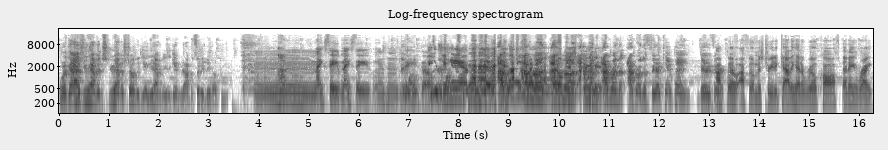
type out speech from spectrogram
Well, guys, you haven't you haven't struggled yet. You haven't even given me the opportunity to help you. Mm, nice save, nice save. hmm There you won't. go. Use your hands. and let it- I, let I run, I run, I run. I run, I run a fair campaign. Very fair. I feel I feel mistreated. Kali had a real cough. That ain't right.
